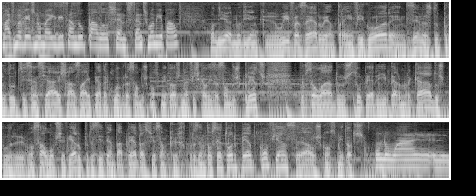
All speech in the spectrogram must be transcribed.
Mais uma vez numa edição do Paulo Alexandre Santos. Bom dia, Paulo. Bom dia. No dia em que o IVA zero entra em vigor, em dezenas de produtos essenciais, a ASAI pede a colaboração dos consumidores na fiscalização dos preços. Por seu lado, os super e hipermercados, por Gonçalo Lobo Xavier, o presidente da APED, a associação que representa o setor, pede confiança aos consumidores. Não há eh,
